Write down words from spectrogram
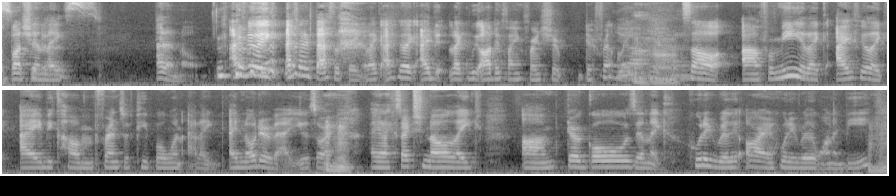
Oh. but she then like. I don't know. I feel like I feel like that's the thing. Like I feel like I di- like we all define friendship differently. Yeah. Uh-huh. So uh, for me, like I feel like I become friends with people when I like I know their values or Mhm. I like start to know like um, their goals and like who they really are and who they really want to be. Mm-hmm.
